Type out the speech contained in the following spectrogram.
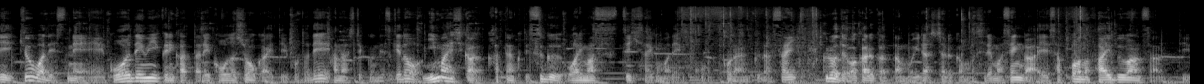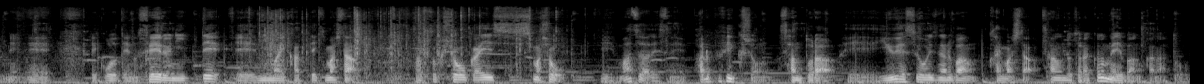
で、今日はですね、ゴールデンウィークに買ったレコード紹介ということで話していくんですけど、2枚しか買ってなくてすぐ終わります。ぜひ最後までご覧ください。袋でわかる方もいらっしゃるかもしれませんが、え、札幌の51さんっていうね、え、レコード店のセールに行って、え、2枚買ってきました。早速紹介しましょう。え、まずはですね、パルプフィクションサントラ、え、US オリジナル版買いました。サウンドトラックの名盤かなと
